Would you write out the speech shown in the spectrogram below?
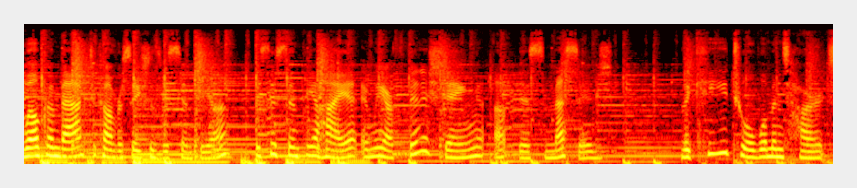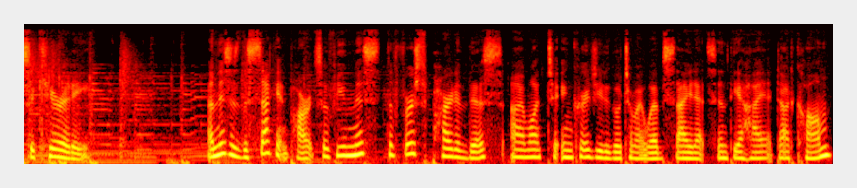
Well, welcome back to Conversations with Cinthia. This is Cinthia Hiett, and we are finishing up this message The Key to a Woman's Heart Security. And this is the second part. So if you missed the first part of this, I want to encourage you to go to my website at cinthiahiett.com.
